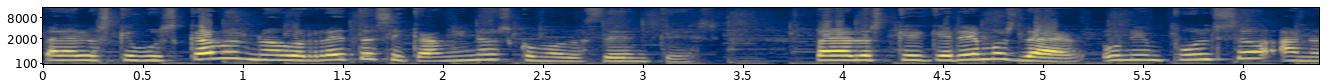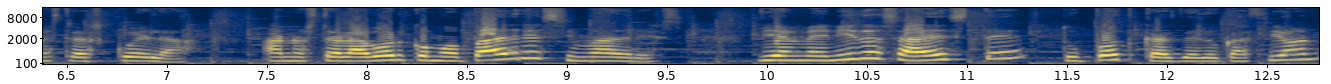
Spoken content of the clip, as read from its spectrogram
para los que buscamos nuevos retos y caminos como docentes, para los que queremos dar un impulso a nuestra escuela, a nuestra labor como padres y madres. Bienvenidos a este, tu podcast de educación,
